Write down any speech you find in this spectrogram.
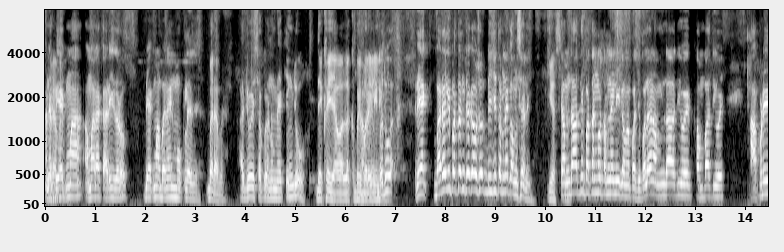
અને બેગમાં અમારા કારીગરો બેગમાં બનાવીને મોકલે છે. બરાબર. આ જોઈ શકો એનું મેકિંગ જો દેખાઈ જવા લખભાઈ બરેલી બધું રેક બરેલી પતંગ ચગાવશો તો બીજી તમને ગમશે નહીં. યસ અમદાવાદની પતંગો તમને નહીં ગમે પછી. ભલે અમદાવાદી હોય ખંભાતી હોય. આપણે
